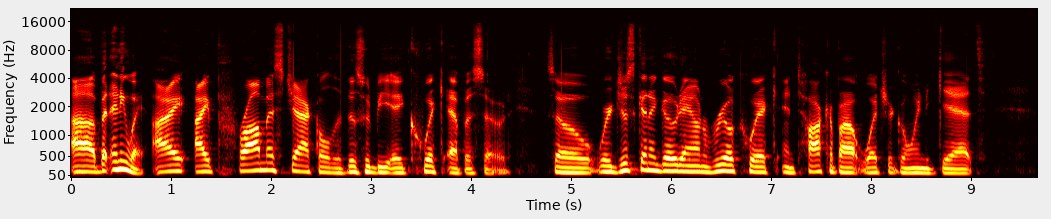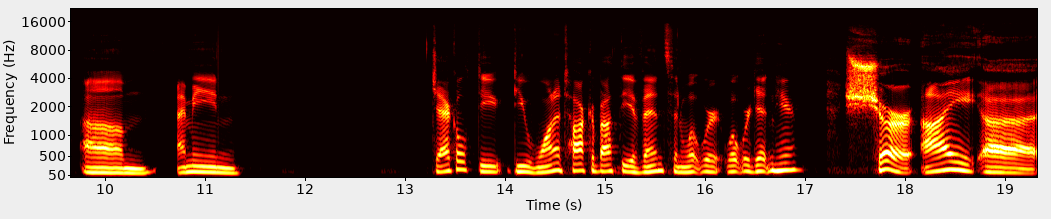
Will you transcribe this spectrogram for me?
uh, but anyway, I, I promised Jackal that this would be a quick episode, so we're just gonna go down real quick and talk about what you're going to get. Um, I mean, Jackal, do you do you want to talk about the events and what we're what we're getting here? Sure. I uh,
